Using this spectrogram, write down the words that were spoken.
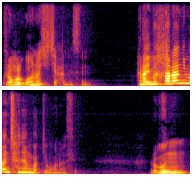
그런 걸 원하시지 않으세요. 하나님은 하나님만 찬양받기 원하세요. 여러분,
